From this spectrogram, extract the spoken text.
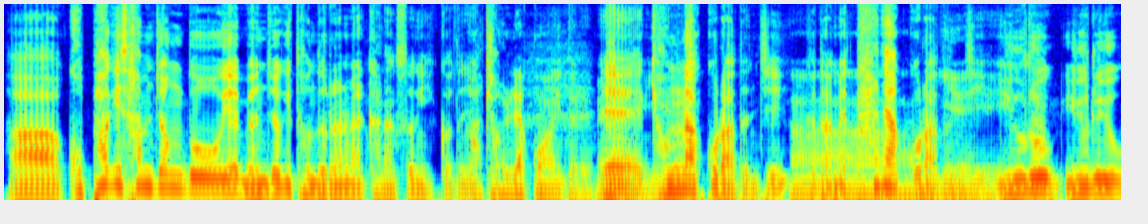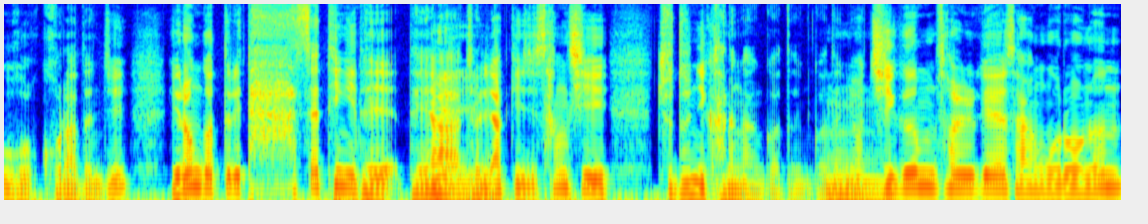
아, 곱하기 3 정도의 면적이 더 늘어날 가능성이 있거든요. 아, 전략공항이 되려면. 예, 경락고라든지 아, 그다음에 탄약고라든지 예, 예. 유류 유류고라든지 이런 것들이 다 세팅이 돼, 돼야 예, 예. 전략기지 상시 주둔이 가능한 거든요. 음. 지금 설계상으로는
